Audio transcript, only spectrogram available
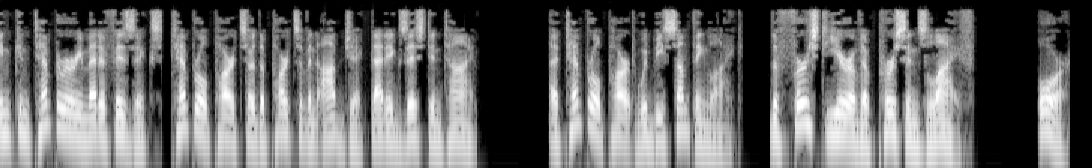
In contemporary metaphysics, temporal parts are the parts of an object that exist in time. A temporal part would be something like, "...the first year of a person's life", or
